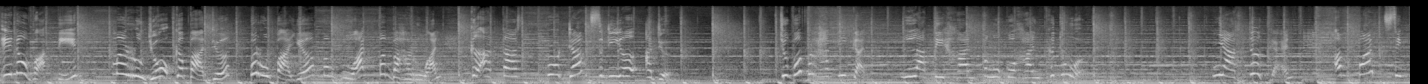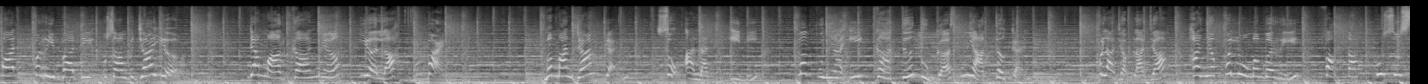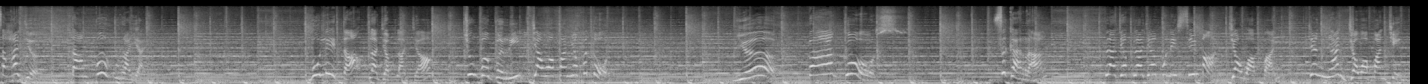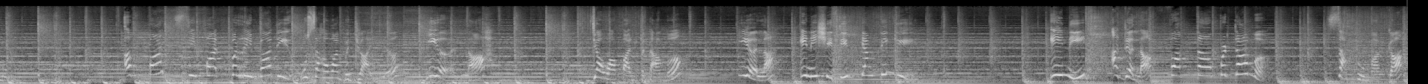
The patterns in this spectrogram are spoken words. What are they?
Inovatif merujuk kepada berupaya membuat pembaharuan ke atas produk sedia ada. Cuba perhatikan latihan pengukuhan kedua. Nyatakan empat sifat peribadi usaha berjaya dan markanya ialah empat. Memandangkan soalan ini mempunyai kata tugas nyatakan. Pelajar-pelajar hanya perlu memberi fakta khusus sahaja tanpa huraian. Boleh tak pelajar-pelajar cuba beri jawapan yang betul? Ya, bagus. Sekarang, pelajar-pelajar boleh simak jawapan dengan jawapan cikgu. Empat peribadi usahawan berjaya ialah Jawapan pertama ialah inisiatif yang tinggi. Ini adalah fakta pertama. Satu markah.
